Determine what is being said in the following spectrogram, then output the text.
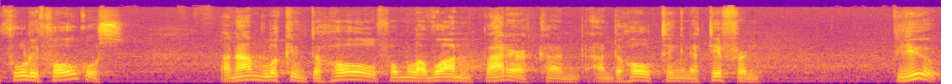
fully focus. And I'm looking the whole Formula One paddock and, and the whole thing in a different view.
